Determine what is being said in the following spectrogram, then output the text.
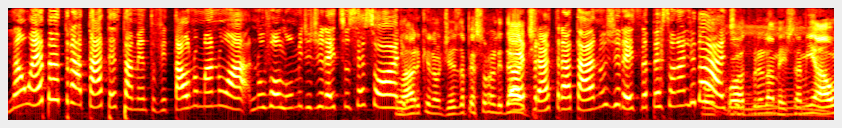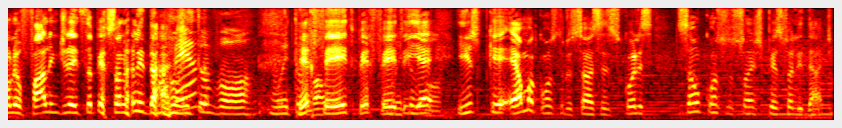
não é pra tratar testamento vital no manual, no volume de direito sucessório. Claro que não, direitos da é personalidade. pra tratar nos direitos da personalidade. Concordo plenamente. Na minha aula eu falo em direitos da personalidade. Tá? Muito bom, muito bom. Perfeito, perfeito. E é bom. isso porque é uma construção, essas escolhas são construções de pessoalidade.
